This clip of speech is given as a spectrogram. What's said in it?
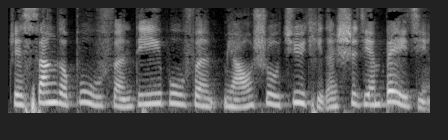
这三个部分：第一部分描述具体的事件背景；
